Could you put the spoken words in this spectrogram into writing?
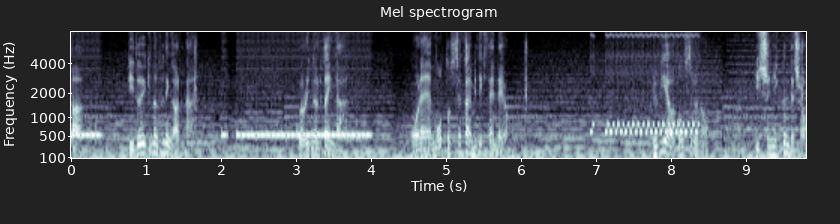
ああリド行きの船があるな。それに乗りたいんだ。俺もっと世界見てきたいんだよ。ルビアはどうするの？一緒に行くんでしょ？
